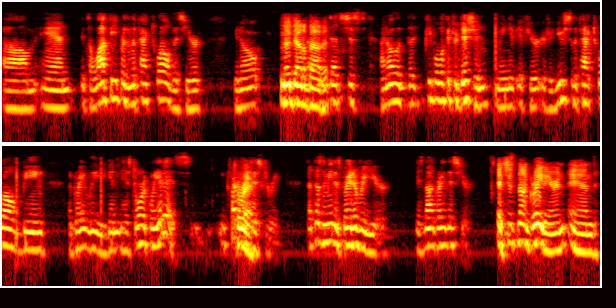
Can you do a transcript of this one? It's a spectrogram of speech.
um, and it's a lot deeper than the Pac-12 this year. You know, no doubt about it. That's just. I know that, that people look at tradition. I mean, if, if you're if you're used to the Pac-12 being a great league, and historically it is. Incredible Correct. history. That doesn't mean it's great every year. It's not great this year. It's just not great, Aaron. And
